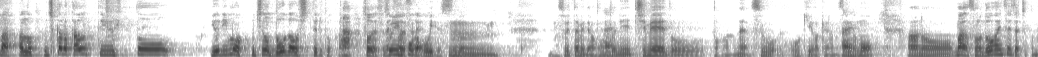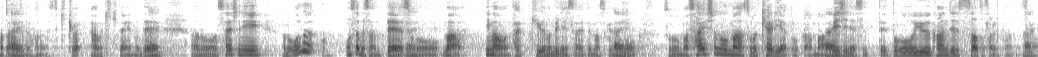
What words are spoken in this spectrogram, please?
まあ、あの、うちから買うっていう人よよりもうちの動画を知ってるとかあそうですね。そういう方が多いですすごい。うんそういった意味では本当に知名度とかもねすごい大きいわけなんですけども、あのまあその動画についてはちょっとまた後でお話聞か、あの聞きたいので、はい。あの最初にあの長長部さんってその、まあ今は卓球のビジネスされてますけども、はい。そのまあ最初のまあそのキャリアとかまあはい。ビジネスってどういう感じでスタートされたんですか？はい、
